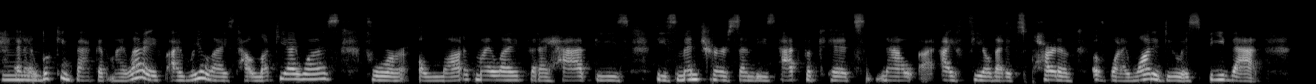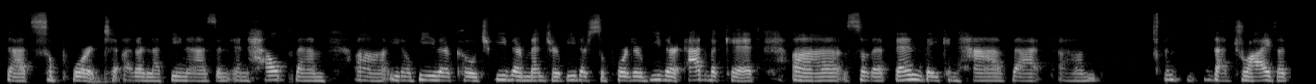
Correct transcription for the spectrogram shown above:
Mm. And looking back at my life, I realized how lucky I was for a lot of my life that I had these, these mentors and these advocates. Now I feel that it's part of, of what I want to do is be that that support to other Latinas and, and help them, uh, you know, be their coach, be their mentor, be their supporter, be their advocate, uh, so that then they can have that um, that drive that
